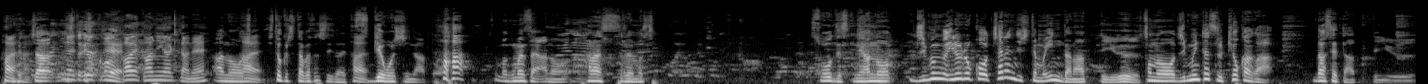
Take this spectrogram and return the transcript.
はい、めっちゃね、カカニが来たね。あの、はい。一口食べさせていただいて、はいすっげえ美味しいなと。まあ、ごめんなさい、あの、話されました。そうですね、あの、自分がいろいろこうチャレンジしてもいいんだなっていう、その自分に対する許可が出せたっていう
